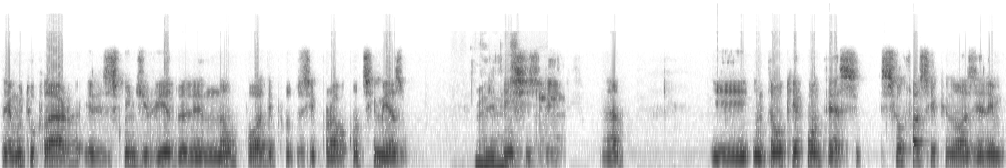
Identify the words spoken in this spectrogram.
é muito claro. Ele diz que o indivíduo ele não pode produzir prova contra si mesmo. Verdade. Ele tem esse direito, né? E então o que acontece? Se eu faço hipnose, ele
